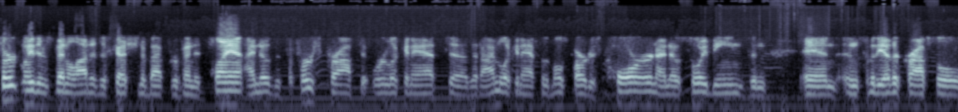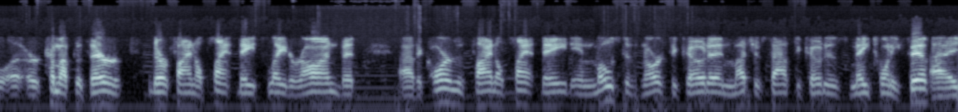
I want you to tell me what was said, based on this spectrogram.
certainly, there's been a lot of discussion about prevented plant. I know that the first crop that we're looking at, uh, that I'm looking at for the most part, is corn. I know soybeans and and and some of the other crops will uh, or come up with their their final plant dates later on. But uh, the corn final plant date in most of North Dakota and much of South Dakota is May 25th. Uh, as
